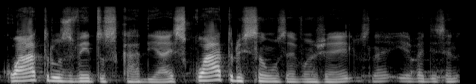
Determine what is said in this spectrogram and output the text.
quatro os ventos cardeais, quatro são os evangelhos, né? E ele vai dizendo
